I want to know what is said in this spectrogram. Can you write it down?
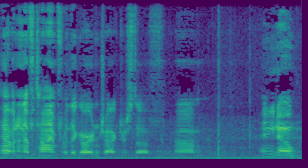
having enough time for the garden tractor stuff. Um, and you know,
